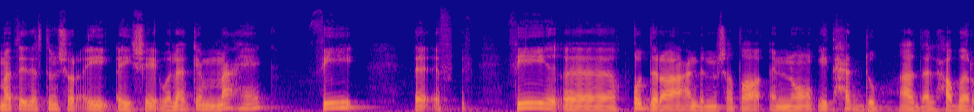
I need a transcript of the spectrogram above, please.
ما تقدر تنشر أي أي شيء. ولكن مع هيك في آه، في آه، قدرة عند النشطاء إنه يتحدوا هذا الحظر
